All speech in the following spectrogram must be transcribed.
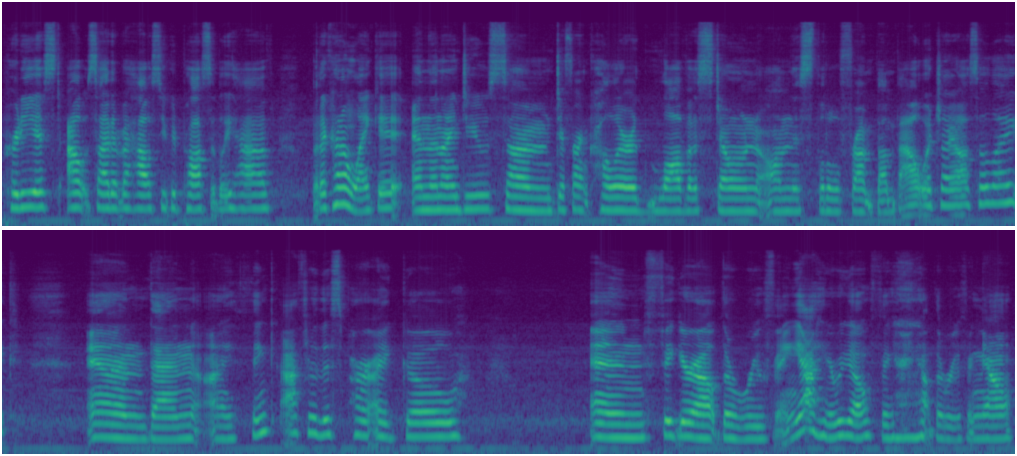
prettiest outside of a house you could possibly have, but I kind of like it. And then I do some different colored lava stone on this little front bump out, which I also like. And then I think after this part I go and figure out the roofing. Yeah, here we go, figuring out the roofing. Now,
